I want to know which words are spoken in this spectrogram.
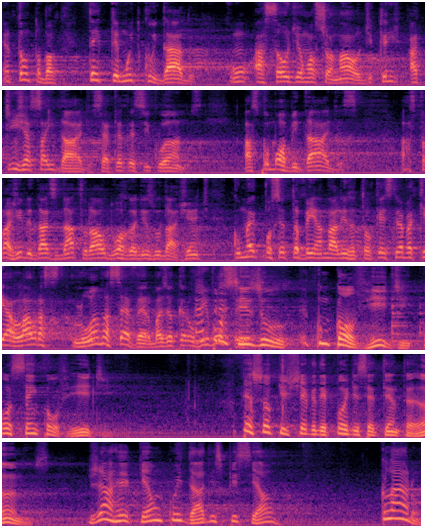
Então, Tom tem que ter muito cuidado com a saúde emocional de quem atinge essa idade, 75 anos. As comorbidades, as fragilidades natural do organismo da gente. Como é que você também analisa? Troquei, escreve aqui a Laura Luana Severo, mas eu quero ouvir é você. preciso, com Covid ou sem Covid, pessoa que chega depois de 70 anos já requer um cuidado especial. Claro,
